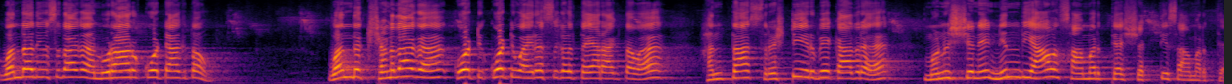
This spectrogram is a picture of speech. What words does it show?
ಒಂದೇ ದಿವಸದಾಗ ನೂರಾರು ಕೋಟಿ ಆಗ್ತಾವೆ. ಒಂದು ಕ್ಷಣದಾಗ ಕೋಟಿ ಕೋಟಿ ವೈರಸ್ಗಳು ತಯಾರಾಗ್ತಾವ. ಅಂಥ ಸೃಷ್ಟಿ ಇರಬೇಕಾದ್ರೆ ಮನುಷ್ಯನೇ ನಿಂದ ಯಾವ ಸಾಮರ್ಥ್ಯ, ಶಕ್ತಿ ಸಾಮರ್ಥ್ಯ.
